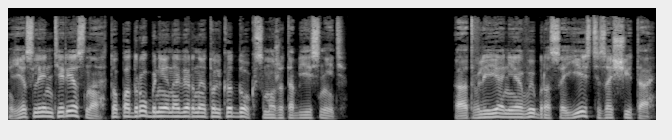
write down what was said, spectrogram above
Если интересно, то подробнее, наверное, только док сможет объяснить. «А от влияния выброса есть защита?»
